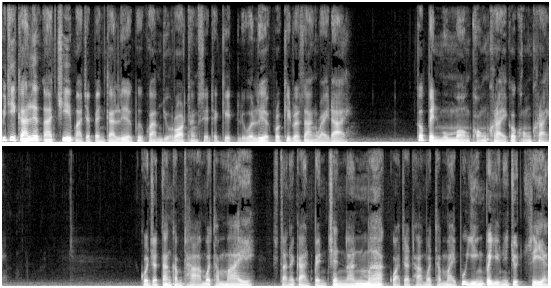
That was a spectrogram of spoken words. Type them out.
วิธีการเลือกอาชีพอาจจะเป็นการเลือกเพื่อความอยู่รอดทางเศรษฐกิจ หรือว่าเลือกเพราะคิดว่าสร้างไรายได้ ก็เป็นมุมมองของใครก็ของใคร ควรจะตั้งคำถามว่าทำไมสถานการณ์เป็นเช่นนั้นมากกว่าจะถามว่าทำไมผู้หญิงไปอยู่ในจุดเสี่ยง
